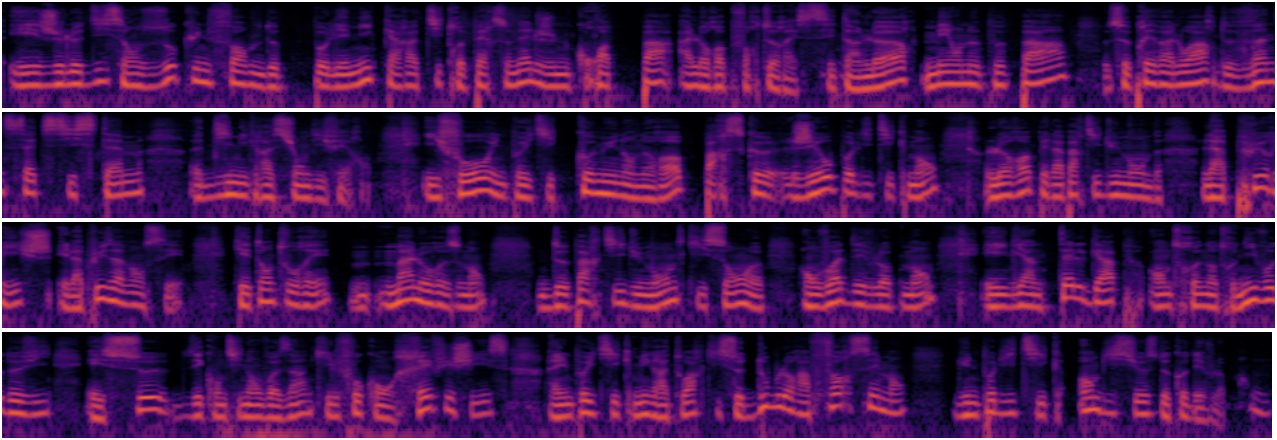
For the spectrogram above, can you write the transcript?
Et je le dis sans aucune forme de polémique, car à titre personnel, je ne crois pas à l'Europe forteresse. C'est un leurre, mais on ne peut pas se prévaloir de 27 systèmes d'immigration différents. Il faut une politique commune en Europe parce que géopolitiquement, l'Europe est la partie du monde la plus riche et la plus avancée qui est entourée, malheureusement, de parties du monde qui sont euh, en voie de développement et il y a un tel gap entre notre niveau de vie et ceux des continents voisins qu'il faut qu'on réfléchisse à une politique migratoire qui se doublera forcément d'une politique ambitieuse de co-développement. Hmm.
